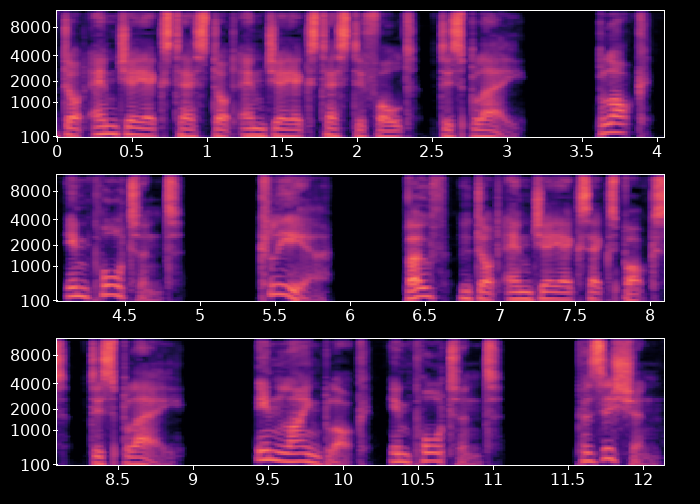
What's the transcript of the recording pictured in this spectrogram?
.mjx test.mjx test default, display. Block, important. Clear. Both .mjx xbox, display. Inline block, important. Position.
